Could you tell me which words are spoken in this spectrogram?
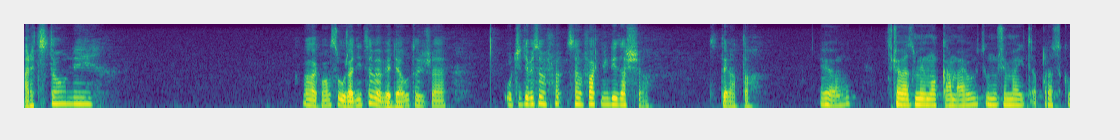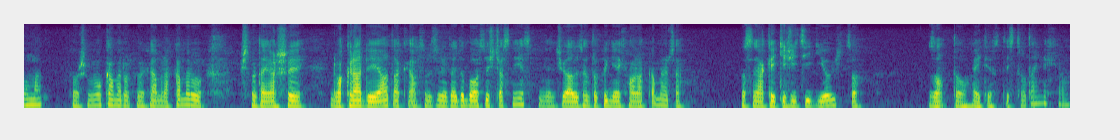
Redstony... No tak mám souřadnice ve videu, takže... Určitě bych sem, fakt někdy zašel. Co ty na to? Jo. Třeba z mimo kameru, tu můžeme jít a proskoumat. Proč mimo kameru, to necháme na kameru. Už jsme tady našli dvakrát dia, tak já si myslím, že tady to bylo asi šťastný čili já bych to klidně nechal na kameře. Zase nějaký těžící díl, víš co? Zlato, hej, ty, ty jsi toho tady nechal.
